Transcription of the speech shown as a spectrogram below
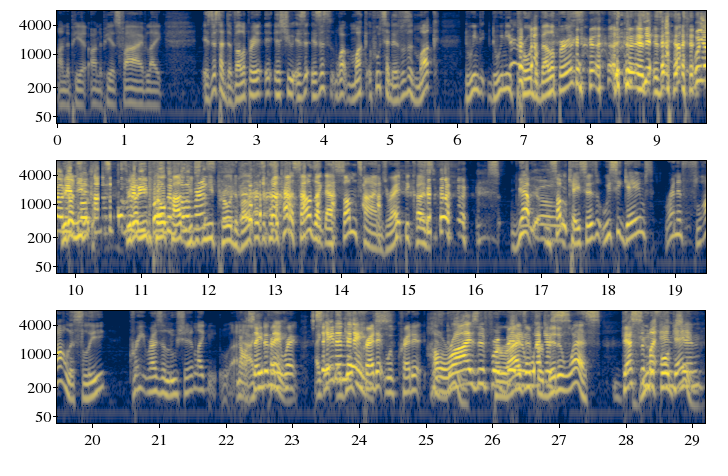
on the P- on the PS5. Like, is this a developer issue? Is is this what Muck? Who said this? Was it Muck? Do we do we need pro developers? is, is it, we don't we need, don't pro consoles. We, don't need, need pro, developers. we just need pro developers because it kind of sounds like that sometimes, right? Because we have Yo. in some cases we see games running flawlessly, great resolution. Like no, I say the name. Re- say get, the name. Credit with credit. Horizon Forbidden Horizon West. Forbidden West. Decima Beautiful engine. Game.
